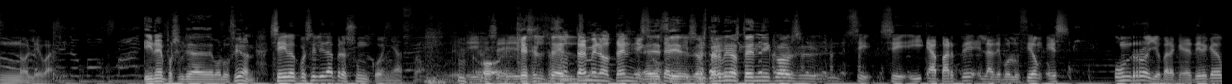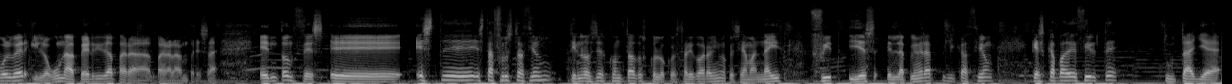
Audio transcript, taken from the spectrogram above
no le vale. Y no hay posibilidad de devolución. Sí hay posibilidad, pero es un coñazo. O- sí, que es el, es un término técnico. Es decir, los términos técnicos. Sí, sí, y aparte la devolución es un rollo para que le tiene que devolver y luego una pérdida para, para la empresa. Entonces, eh, este, esta frustración tiene los días contados con lo que os traigo ahora mismo, que se llama Night Fit, y es la primera aplicación que es capaz de decirte tu talla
